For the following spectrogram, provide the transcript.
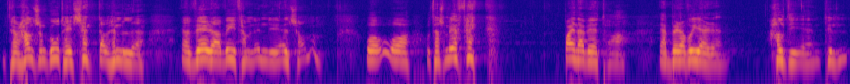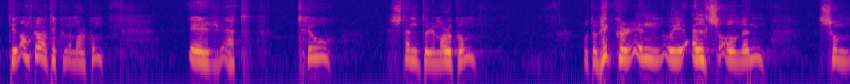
Det var han som god hei sendt av himmelen at vera vidt ham inn i eldsån. Og, og, og det som jeg fikk beina ved ta, jeg bera vujere halvdige til, til omkring av tikkene morgen er at to stendur i morgen og du hikker inn i eldsånen som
